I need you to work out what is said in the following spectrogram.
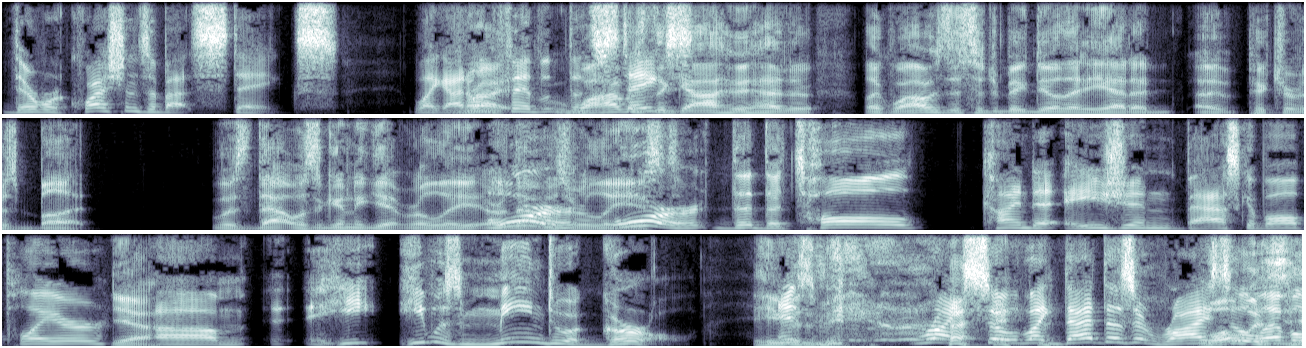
there were questions about stakes like i don't right. feel the why stakes was the guy who had a like? Why was this such a big deal that he had a, a picture of his butt? Was that was going to get released or, that was released? Or the the tall kind of Asian basketball player. Yeah. Um, he he was mean to a girl. He was And- me. right. So like that doesn't rise What to the level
